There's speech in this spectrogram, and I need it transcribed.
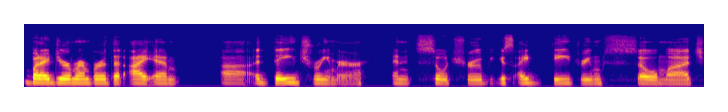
but I do remember that I am uh, a daydreamer, and it's so true because I daydream so much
